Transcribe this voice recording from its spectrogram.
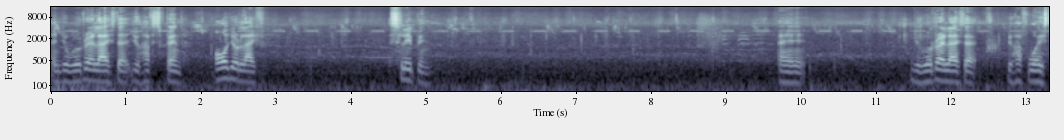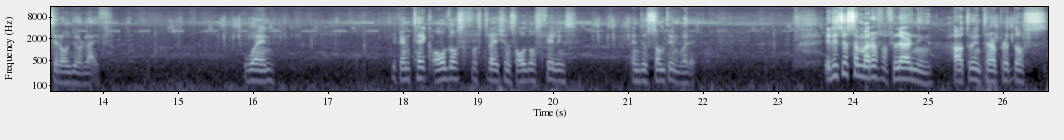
and you will realize that you have spent all your life sleeping and you will realize that you have wasted all your life. When you can take all those frustrations, all those feelings, and do something with it. It is just a matter of learning how to interpret those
